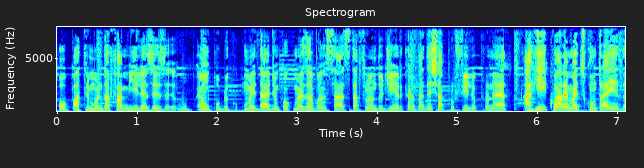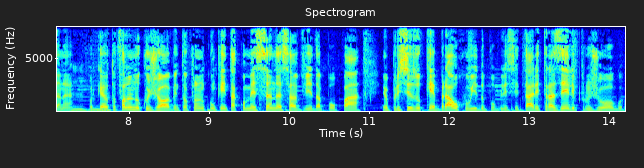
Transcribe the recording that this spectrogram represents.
pô, patrimônio da família, às vezes é um público com uma idade um pouco mais avançada, você tá falando do dinheiro que ela vai deixar pro filho, pro neto. A Rico, ela é mais descontraída, né? Uhum. Porque eu tô falando com o jovem, tô falando com quem tá começando essa vida a poupar. Eu preciso quebrar o ruído publicitário e trazer ele pro jogo.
